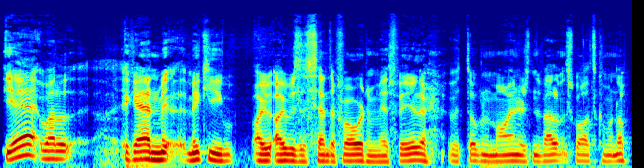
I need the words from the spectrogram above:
Yeah, well, again, Mi- Mickey, I, I was a centre forward and midfielder with Dublin minors and development squads coming up,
